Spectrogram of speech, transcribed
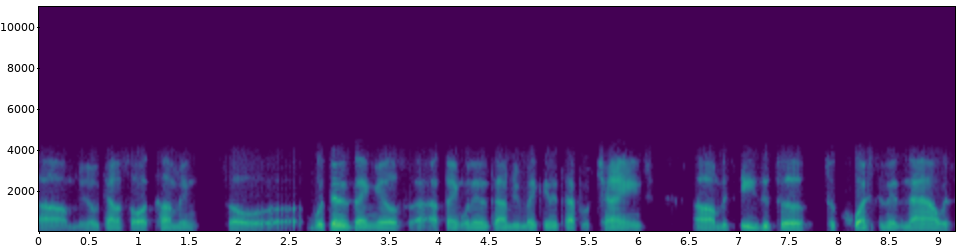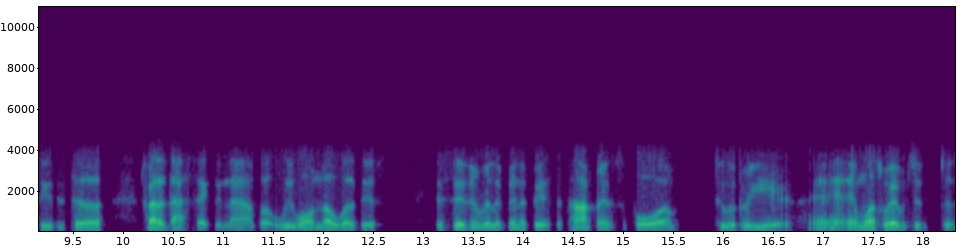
Um, you know, we kind of saw it coming. So uh, with anything else, I think when any time you make any type of change, um, it's easy to to question it now. It's easy to try to dissect it now, but we won't know whether this decision really benefits the conference for two or three years. And once we're able to, to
